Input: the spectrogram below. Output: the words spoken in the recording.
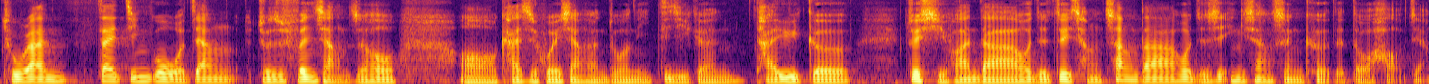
突然在经过我这样就是分享之后，哦，开始回想很多你自己跟台语歌最喜欢的啊，或者最常唱的啊，或者是印象深刻的都好这样。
